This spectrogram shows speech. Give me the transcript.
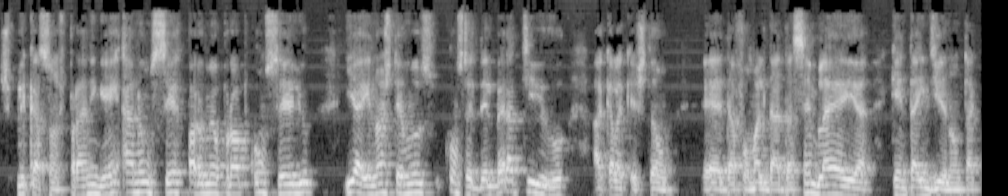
explicações para ninguém, a não ser para o meu próprio conselho. E aí nós temos o conselho deliberativo, aquela questão é, da formalidade da Assembleia, quem está em dia, não tá,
